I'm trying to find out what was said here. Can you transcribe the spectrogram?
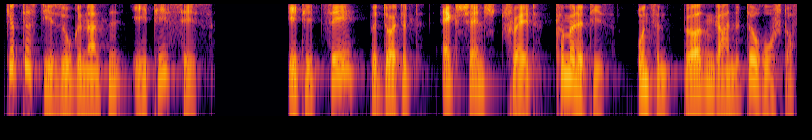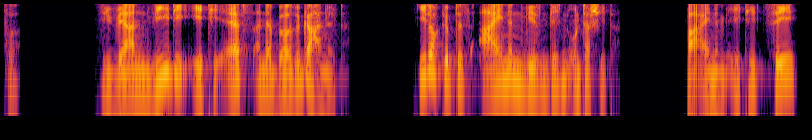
gibt es die sogenannten ETCs. ETC bedeutet Exchange Trade Commodities und sind börsengehandelte Rohstoffe. Sie werden wie die ETFs an der Börse gehandelt. Jedoch gibt es einen wesentlichen Unterschied. Bei einem ETC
